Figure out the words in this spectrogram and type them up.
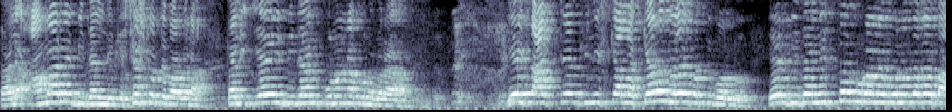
তাহলে আমার এই বিধান লিখে শেষ করতে পারবে না। তাহলে এই বিধান কোনো না কোনো জায়গায় আছে। এই চারটে জিনিসকে আল্লাহ কেন ধরে করতে বলল? এর বিধান নিশ্চয় কোরআনে কোনো জায়গায় বা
